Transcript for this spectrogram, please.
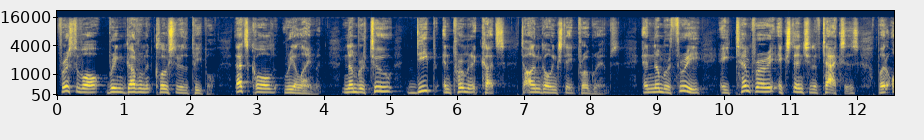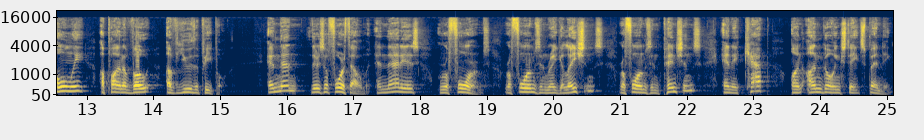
First of all, bring government closer to the people. That's called realignment. Number two, deep and permanent cuts to ongoing state programs. And number three, a temporary extension of taxes, but only upon a vote of you, the people. And then there's a fourth element, and that is reforms reforms in regulations, reforms in pensions, and a cap on ongoing state spending.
